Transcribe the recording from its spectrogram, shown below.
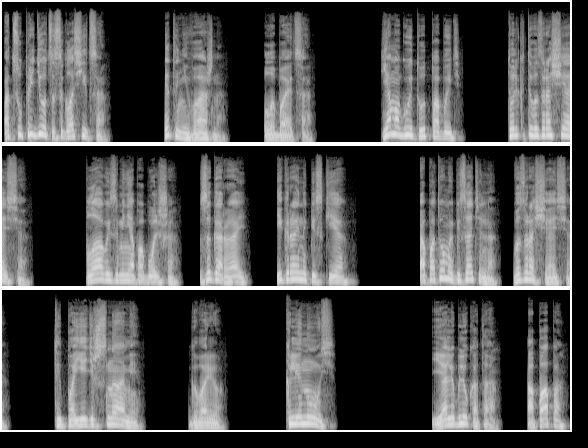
Отцу придется согласиться». «Это не важно», – улыбается. «Я могу и тут побыть. Только ты возвращайся. Плавай за меня побольше, загорай, играй на песке. А потом обязательно возвращайся. Ты поедешь с нами, говорю. Клянусь. Я люблю кота. А папа?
